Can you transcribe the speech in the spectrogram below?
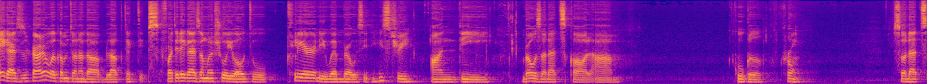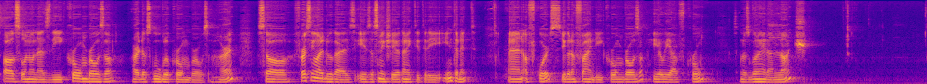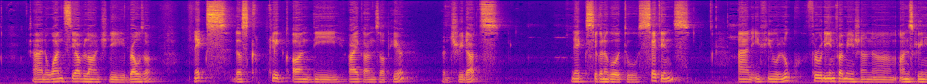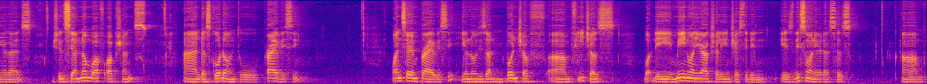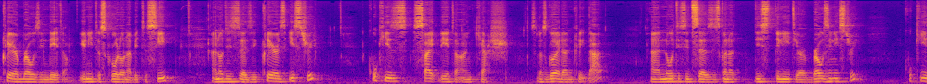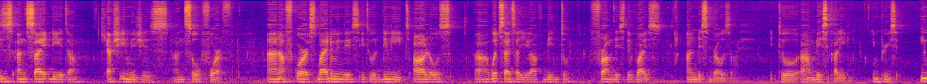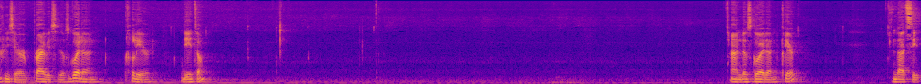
Hey guys, it's Ricardo. Welcome to another Blog Tech Tips. For today guys, I'm going to show you how to clear the web browsing history on the browser that's called um, Google Chrome. So that's also known as the Chrome browser or just Google Chrome browser. Alright. So first thing you want to do guys is just make sure you're connected to the internet. And of course, you're going to find the Chrome browser. Here we have Chrome. So I'm just going ahead and launch and once you have launched the browser next just click on the icons up here the three dots. Next you're gonna go to settings. And if you look through the information um, on screen here guys you should see a number of options. And just go down to privacy. Once you're in privacy you'll notice a bunch of um, features. But the main one you're actually interested in is this one here that says um, clear browsing data. You need to scroll on a bit to see. And notice it says it clears history, cookies, site data, and cache. So let's go ahead and click that. And notice it says it's going to delete your browsing history, cookies and site data, cache images, and so forth. And of course, by doing this, it will delete all those uh, websites that you have been to from this device and this browser to um, basically increase it, increase your privacy. Let's go ahead and clear. Data and just go ahead and clear. And that's it.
